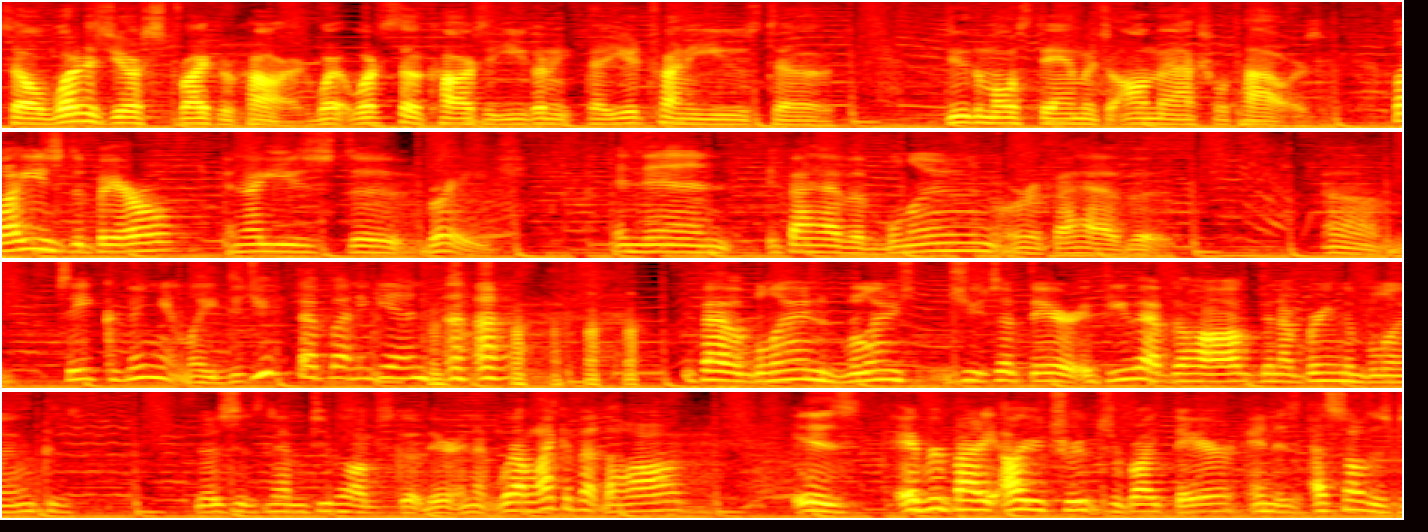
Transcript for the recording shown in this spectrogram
So what is your striker card? What, what's the cards that you're gonna that you're trying to use to do the most damage on the actual towers? Well, I use the barrel and I use the rage, and then if I have a balloon or if I have a um, see conveniently, did you hit that button again? if I have a balloon, the balloon shoots up there. If you have the hog, then I bring the balloon because no sense in having two hogs go up there. And what I like about the hog is everybody, all your troops are right there. And I saw this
